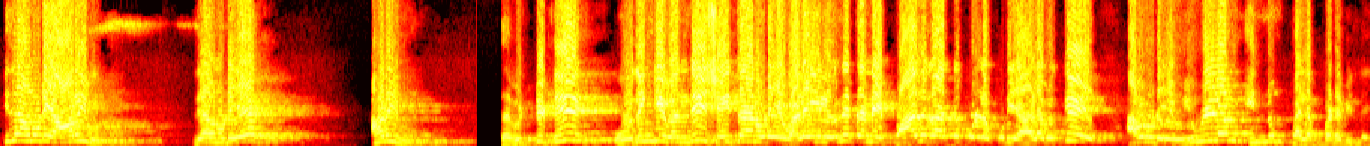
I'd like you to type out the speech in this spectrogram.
இது அவனுடைய அறிவு. இது அவனுடைய அறிவு. அதை விட்டுட்டு ஒதுங்கி வந்து ஷைத்தானுடைய வலையிலிருந்து தன்னை பாதுகாத்துக் கொள்ளக்கூடிய அளவுக்கு அவனுடைய உள்ளம் இன்னும் பலப்படவில்லை.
